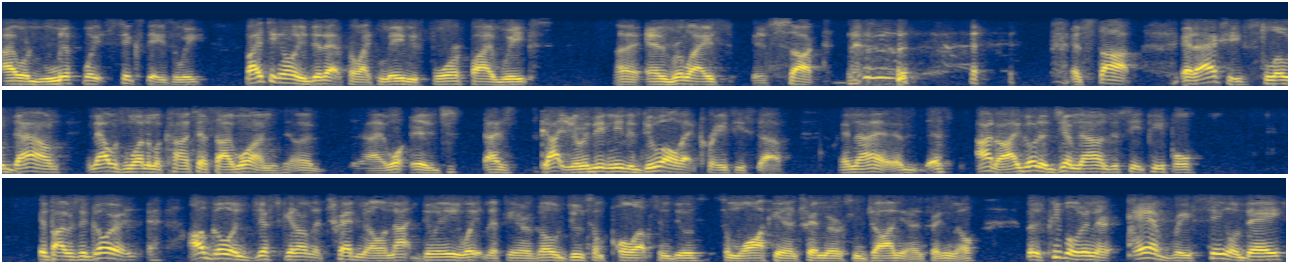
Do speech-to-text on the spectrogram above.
I would lift weights six days a week. But I think I only did that for like maybe four or five weeks, uh, and realized it sucked, and stopped. And I actually slowed down, and that was one of the contests I won. Uh, I it just, I got you. I didn't need to do all that crazy stuff. And I, I don't know. I go to the gym now and just see people if I was to go, I'll go and just get on the treadmill and not do any weightlifting or go do some pull ups and do some walking on treadmill or some jogging on treadmill. But there's people are in there every single day,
